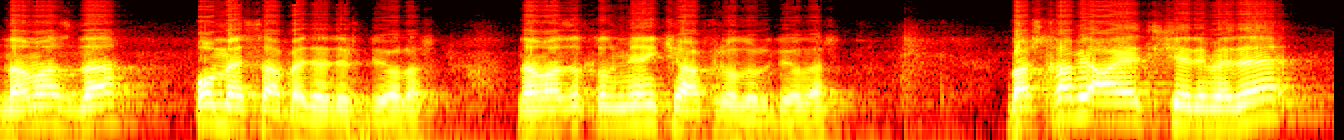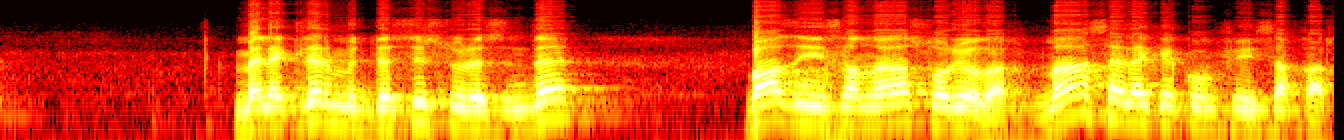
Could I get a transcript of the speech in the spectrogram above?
Namaz da o mesabededir diyorlar. Namazı kılmayan kafir olur diyorlar. Başka bir ayet-i kerimede Melekler Müddessir suresinde bazı insanlara soruyorlar. Ma selekekum fi sakar.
